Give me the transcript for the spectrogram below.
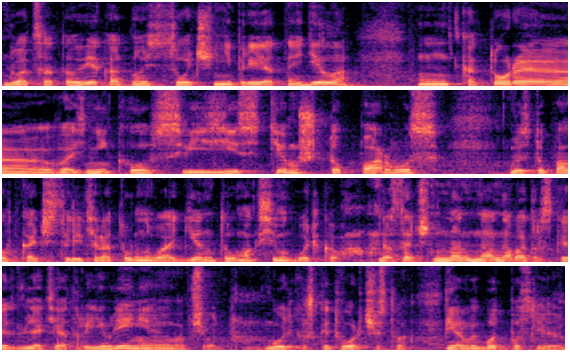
20 века, относится очень неприятное дело, которое возникло в связи с тем, что Парвус выступал в качестве литературного агента у Максима Горького. Достаточно новаторское для театра явление, вообще вот горьковское творчество. Первый год после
